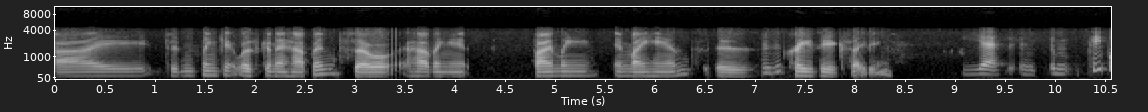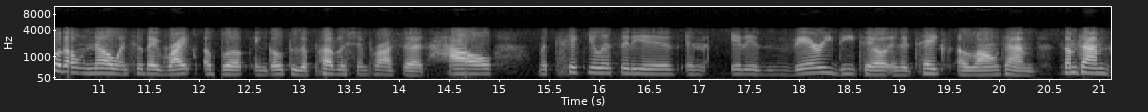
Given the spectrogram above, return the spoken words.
I didn't think it was going to happen, so having it finally in my hands is Mhm. crazy exciting. Yes, and, and people don't know until they write a book and go through the publishing process how meticulous it is, and it is very detailed, and it takes a long time. Sometimes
